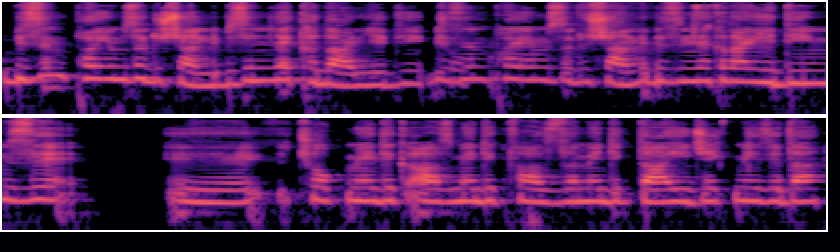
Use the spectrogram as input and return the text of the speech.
bizim payımıza düşendi. Bizim ne kadar yedi bizim payımıza düşendi. Bizim ne kadar yediğimizi e, çok mu yedik, az mı yedik, fazla mı yedik, daha yiyecek miyiz ya da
